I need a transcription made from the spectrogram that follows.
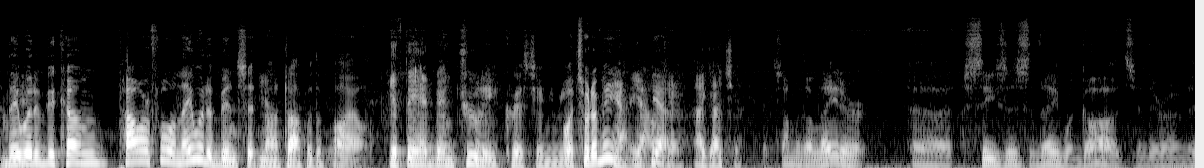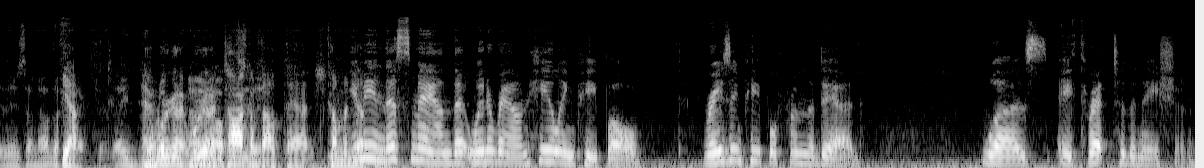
They would have become powerful, and they would have been sitting on top of the pile. If they had been truly Christian, you mean? Well, that's what I mean. yeah, yeah, okay, I got you. But some of the later uh, Caesars, they were gods in their own. There's another Yeah. factor. They And we're gonna we're gonna talk about that coming You up mean here. this man that went around healing people, raising people from the dead, was a threat to the nation?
